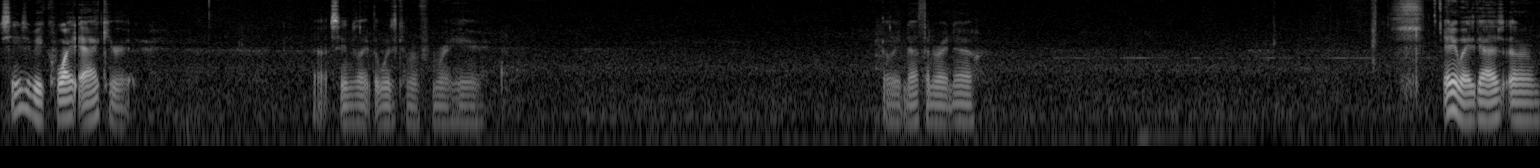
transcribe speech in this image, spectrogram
Seems to be quite accurate. Uh, it seems like the wind's coming from right here. Really nothing right now. Anyways, guys, um,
